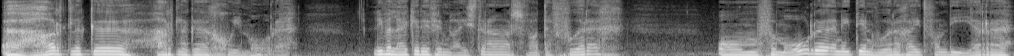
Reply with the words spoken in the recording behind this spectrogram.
'n Hartlike, hartlike goeiemôre. Liewe lekker FM luisteraars, wat 'n voorreg om vanmôre in die teenwoordigheid van die Here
